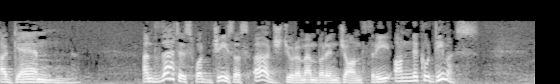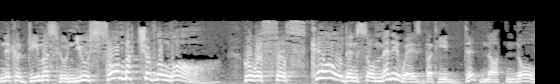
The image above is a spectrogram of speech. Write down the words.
again. And that is what Jesus urged, you remember, in John 3 on Nicodemus. Nicodemus, who knew so much of the law, who was so skilled in so many ways, but he did not know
